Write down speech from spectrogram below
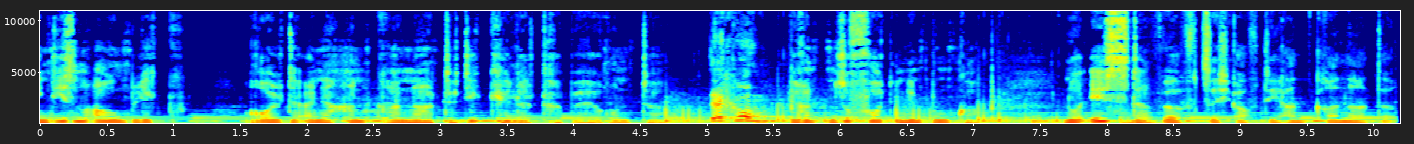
In diesem Augenblick rollte eine Handgranate die Kellertreppe herunter. Deckung! Wir rannten sofort in den Bunker. Nur Esther wirft sich auf die Handgranate.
